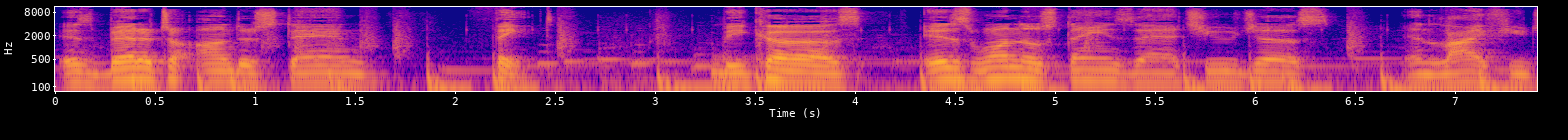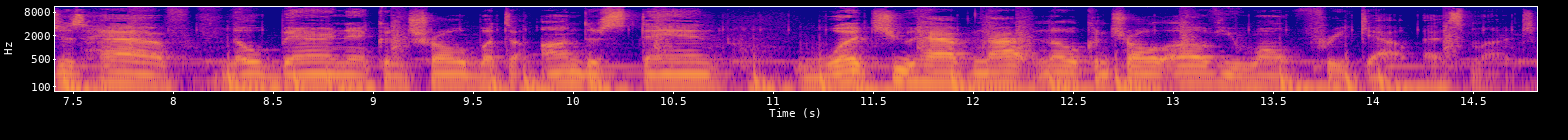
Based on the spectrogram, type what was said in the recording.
It's better to understand fate because it's one of those things that you just in life you just have no bearing and control but to understand what you have not no control of you won't freak out as much.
